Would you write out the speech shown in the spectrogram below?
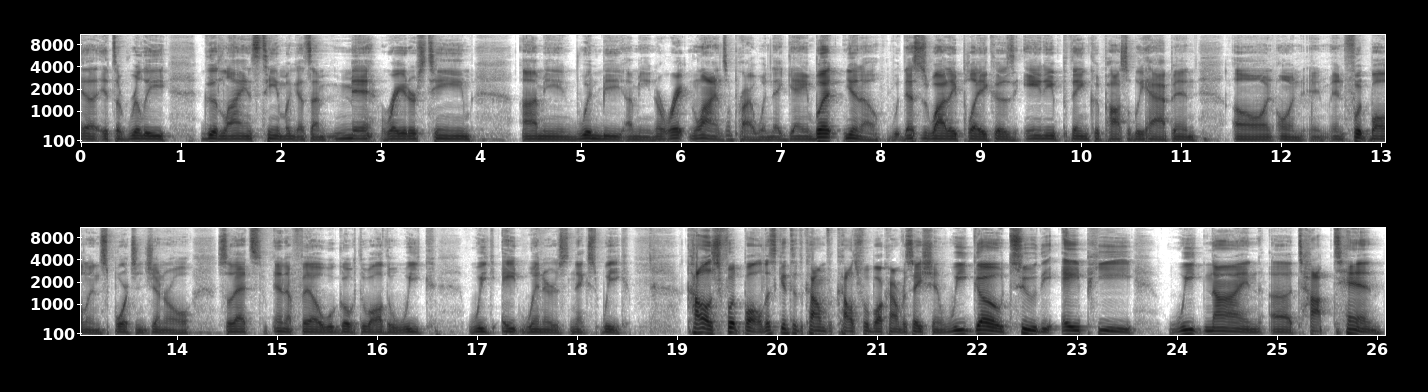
uh, it's a really good Lions team against a meh Raiders team. I mean, wouldn't be. I mean, the Lions will probably win that game, but you know, this is why they play because anything could possibly happen on on in, in, football and sports in general. So that's NFL. We'll go through all the week week eight winners next week. College football. Let's get to the college football conversation. We go to the AP Week Nine uh, top ten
